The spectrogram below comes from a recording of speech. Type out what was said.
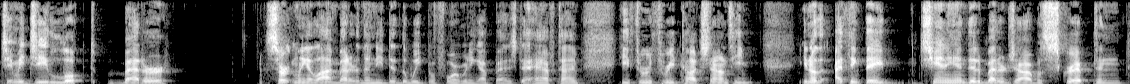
Jimmy G looked better, certainly a lot better than he did the week before when he got benched at halftime. He threw three touchdowns. He, you know, I think they Shanahan did a better job with script and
